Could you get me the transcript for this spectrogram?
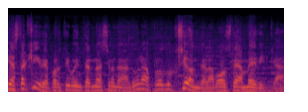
Y hasta aquí, Deportivo Internacional, una producción de La Voz de América.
